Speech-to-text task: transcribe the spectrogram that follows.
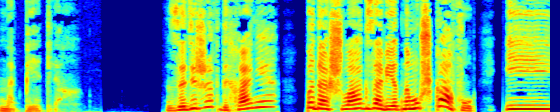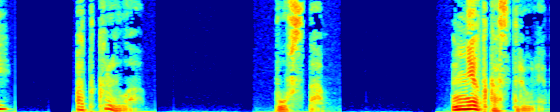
на петлях. Задержав дыхание, подошла к заветному шкафу и... открыла. Пусто. Нет кастрюли.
